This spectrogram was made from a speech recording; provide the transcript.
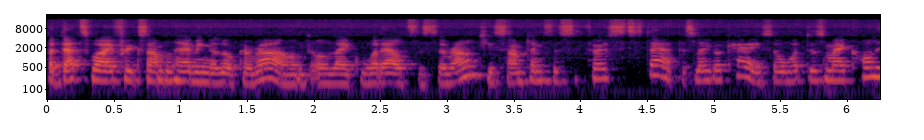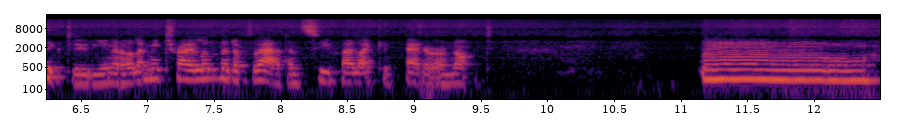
But that's why, for example, having a look around or like what else is around you, sometimes it's the first step. It's like, okay, so what does my colleague do? You know, let me try a little bit of that and see if I like it better or not. Mm,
